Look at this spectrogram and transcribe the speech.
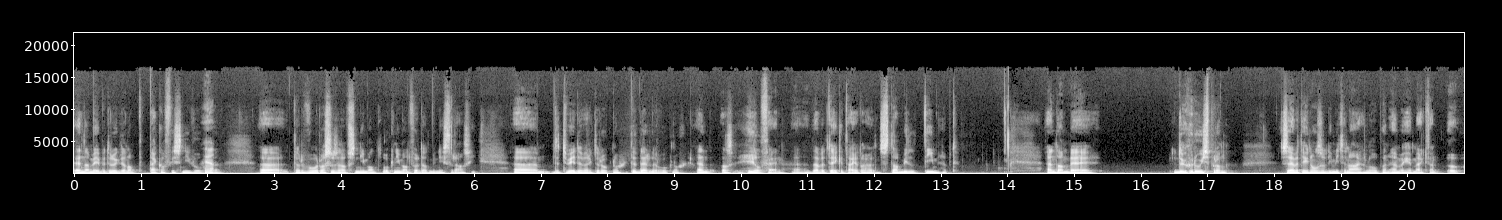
En daarmee bedoel ik dan op back-office niveau. Ja. Uh, daarvoor was er zelfs niemand, ook niemand voor de administratie. Uh, de tweede werkt er ook nog, de derde ook nog. En dat is heel fijn. Dat betekent dat je toch een stabiel team hebt. En dan bij de groeisprong zijn we tegen onze limieten aangelopen en we gemerkt van, oh,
